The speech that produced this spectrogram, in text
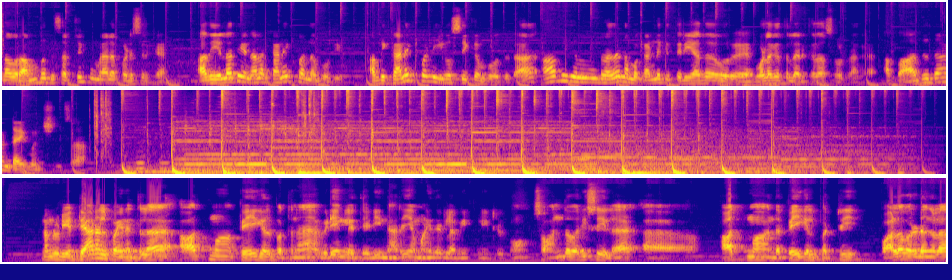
நான் ஒரு ஐம்பது சப்ஜெக்ட் மேலே படிச்சிருக்கேன். அது எல்லாத்தையும் என்னால் கனெக்ட் பண்ண முடியும். அப்படி கனெக்ட் பண்ணி யோசிக்கும் போது தான் ஆவிகள்ன்றத நம்ம கண்ணுக்கு தெரியாத ஒரு உலகத்தில் இருக்கதா சொல்கிறாங்க அப்போ அதுதான் டைமென்ஷன்ஸா நம்மளுடைய தேடல் பயணத்துல ஆத்மா பேய்கள் பத்தின விடயங்களை தேடி நிறைய மனிதர்களை மீட் பண்ணிட்டு இருக்கோம் ஸோ அந்த வரிசையில ஆத்மா அந்த பேய்கள் பற்றி பல வருடங்களா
